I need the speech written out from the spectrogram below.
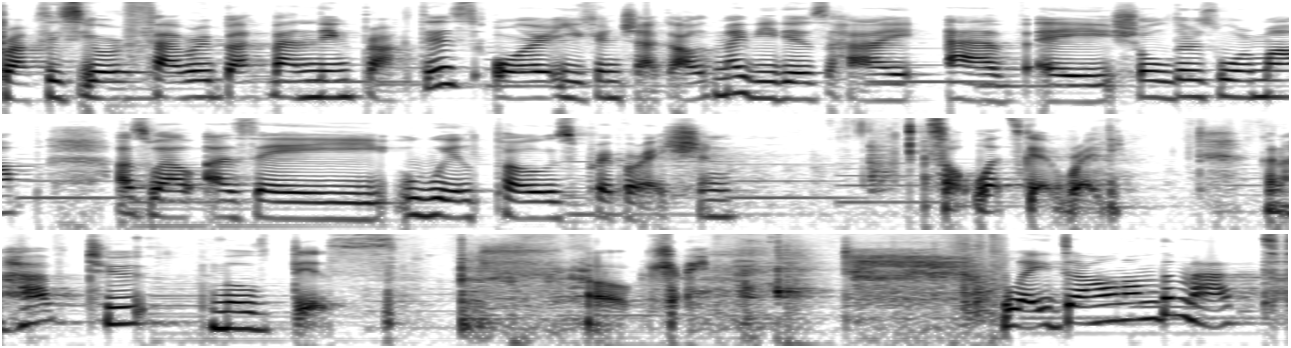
practice your favorite back bending practice or you can check out my videos. I have a shoulders warm up as well as a wheel pose preparation. So let's get ready. I'm gonna have to move this. Okay lay down on the mat.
